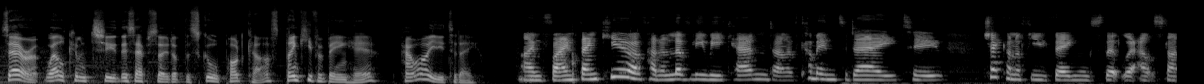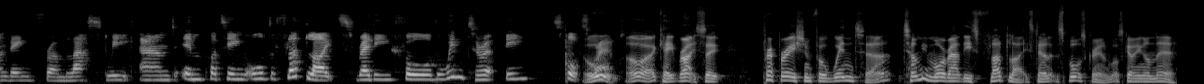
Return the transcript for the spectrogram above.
Sarah, welcome to this episode of the School Podcast. Thank you for being here. How are you today? I'm fine, thank you. I've had a lovely weekend and I've come in today to check on a few things that were outstanding from last week and inputting all the floodlights ready for the winter at the sports oh, ground. Oh, okay, right. So preparation for winter. Tell me more about these floodlights down at the sports ground. What's going on there?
